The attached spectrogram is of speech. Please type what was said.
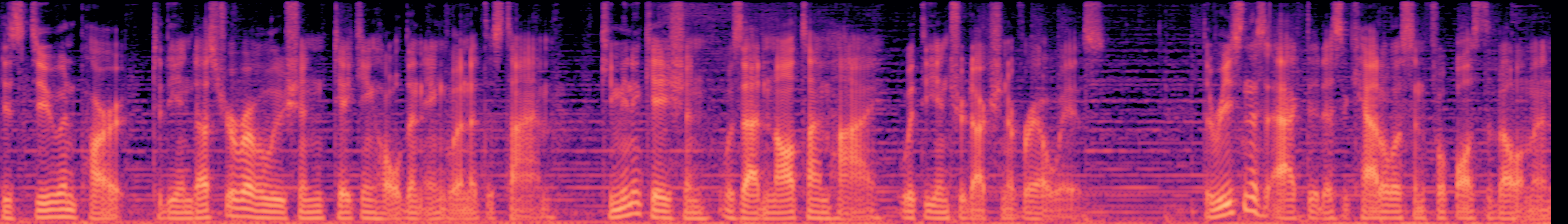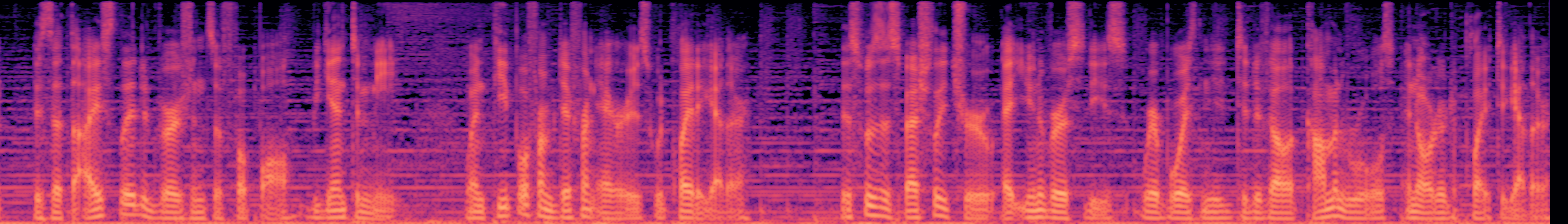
is due in part to the Industrial Revolution taking hold in England at this time. Communication was at an all time high with the introduction of railways. The reason this acted as a catalyst in football's development is that the isolated versions of football began to meet when people from different areas would play together this was especially true at universities where boys needed to develop common rules in order to play together.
